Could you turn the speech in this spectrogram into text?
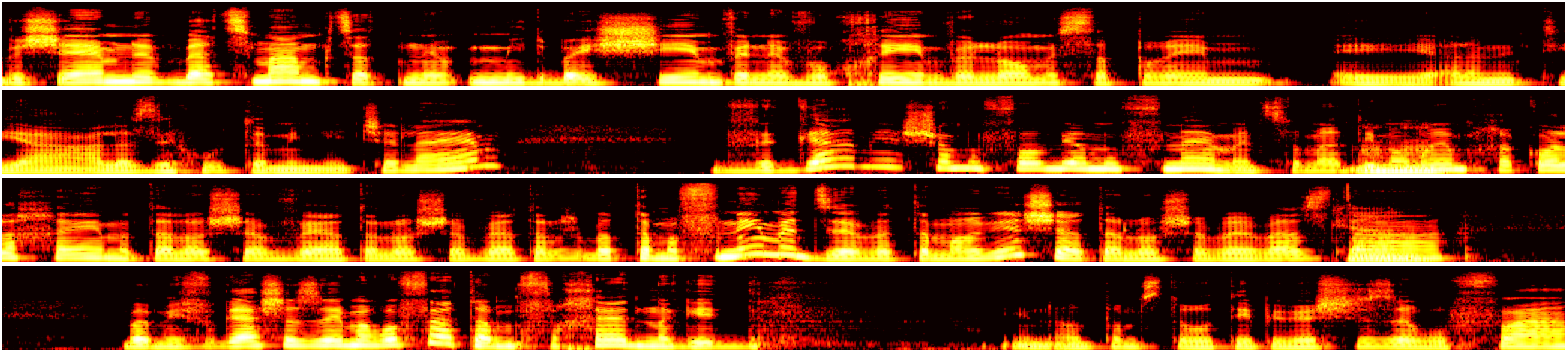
ושהם בעצמם קצת מתביישים ונבוכים ולא מספרים אה, על הנטייה, על הזהות המינית שלהם. וגם יש הומופוביה מופנמת, זאת אומרת, אם. אומרים לך כל החיים אתה לא שווה, אתה לא שווה, אתה לא שווה, ואתה מפנים את זה ואתה מרגיש שאתה לא שווה, ואז כן. אתה, במפגש הזה עם הרופא אתה מפחד, נגיד, הנה עוד פעם סטריאוטיפים, יש איזה רופאה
